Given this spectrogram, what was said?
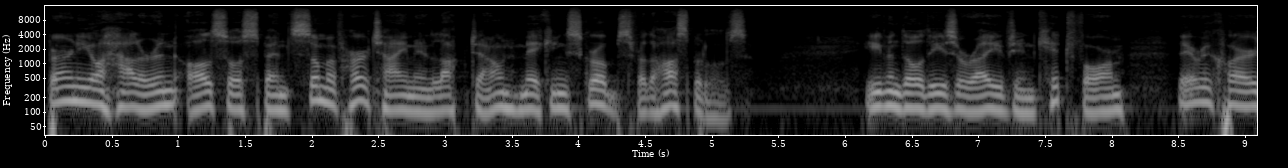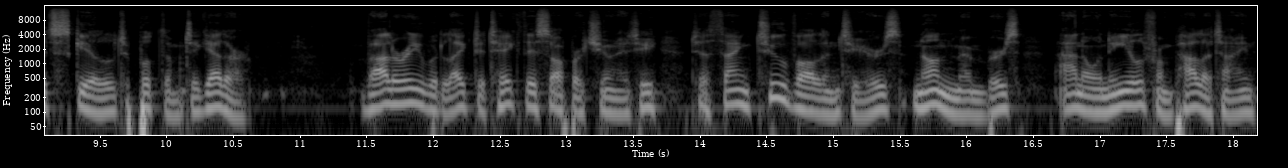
Bernie O'Halloran also spent some of her time in lockdown making scrubs for the hospitals. Even though these arrived in kit form, they required skill to put them together. Valerie would like to take this opportunity to thank two volunteers, non members, Anne O'Neill from Palatine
